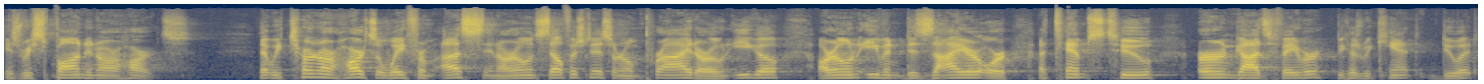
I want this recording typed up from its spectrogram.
is respond in our hearts. That we turn our hearts away from us and our own selfishness, our own pride, our own ego, our own even desire or attempts to earn God's favor because we can't do it.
